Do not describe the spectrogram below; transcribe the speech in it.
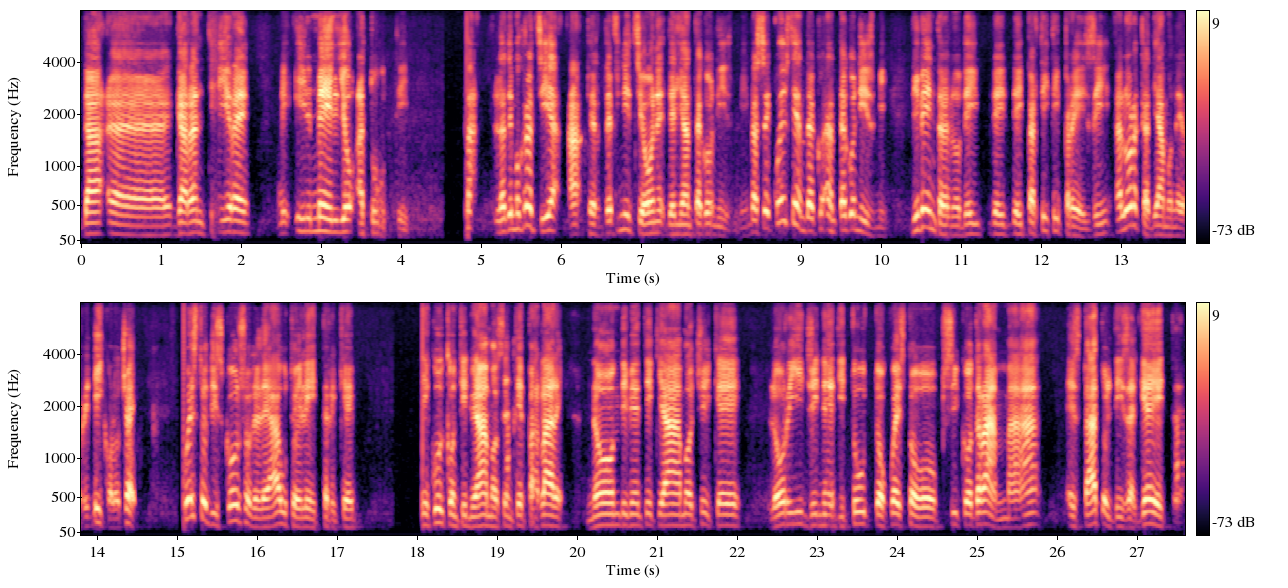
da eh, garantire il meglio a tutti. Ma la democrazia ha per definizione degli antagonismi, ma se questi antagonismi diventano dei, dei, dei partiti presi, allora cadiamo nel ridicolo. Cioè, questo discorso delle auto elettriche, di cui continuiamo a sentir parlare, non dimentichiamoci che l'origine di tutto questo psicodramma è stato il Dieselgate,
